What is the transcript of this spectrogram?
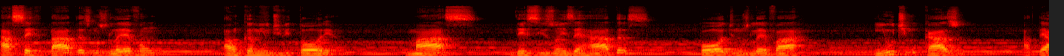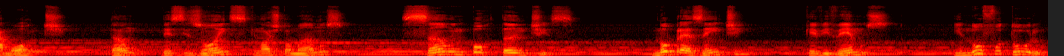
acertadas nos levam a um caminho de vitória, mas decisões erradas pode nos levar, em último caso, até a morte. Então, decisões que nós tomamos são importantes no presente que vivemos e no futuro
